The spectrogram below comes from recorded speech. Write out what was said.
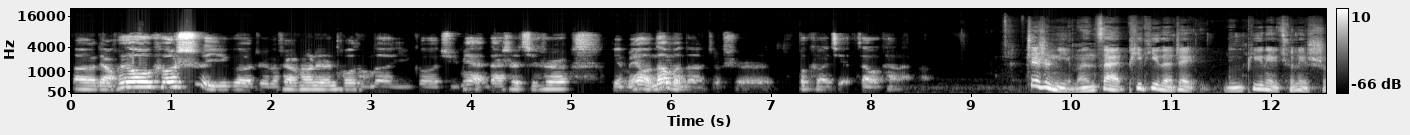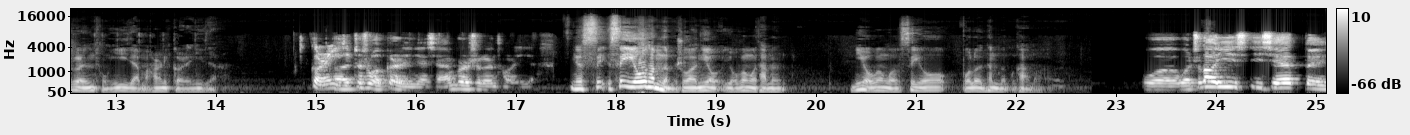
呃，两回的欧科是一个这个非常非常令人头疼的一个局面，但是其实也没有那么的就是不可解，在我看来啊。这是你们在 PT 的这你们 PT 那个群里十个人统一意见吗？还是你个人意见？个人意见，这是我个人意见，显然不是十个人统一意见。那 C C E O 他们怎么说？你有有问过他们？你有问过 C E O 伯伦他们怎么看吗？我我知道一一些对，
